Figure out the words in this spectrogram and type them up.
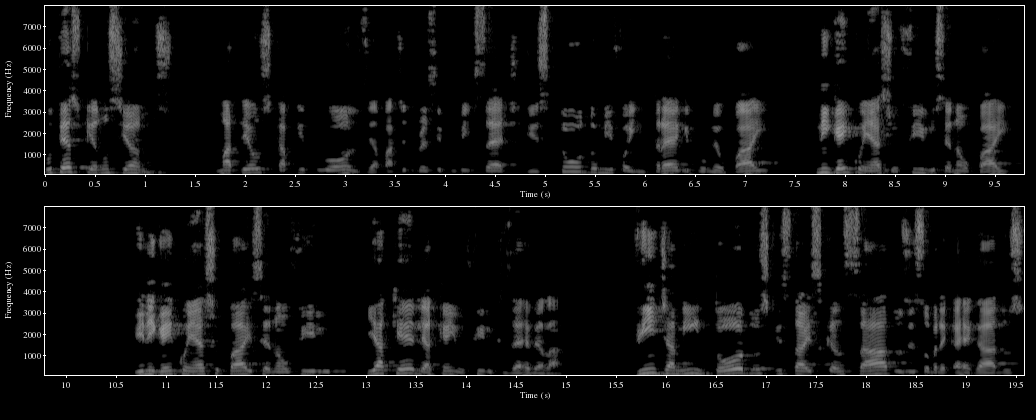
O texto que anunciamos, Mateus capítulo 11, a partir do versículo 27, diz: Tudo me foi entregue por meu Pai, ninguém conhece o Filho senão o Pai, e ninguém conhece o Pai senão o Filho, e aquele a quem o Filho quiser revelar. Vinde a mim todos que estáis cansados e sobrecarregados,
